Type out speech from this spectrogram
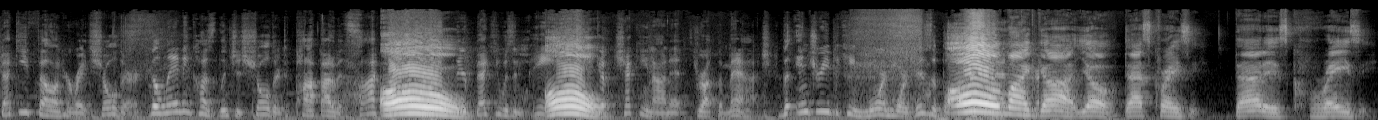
Becky fell on her right shoulder. The landing caused Lynch's shoulder to pop out of its socket. Oh. clear Becky was in pain. Oh. She kept checking on it throughout the match. The injury became more and more visible. Oh my god, yo, that's crazy. That is crazy.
